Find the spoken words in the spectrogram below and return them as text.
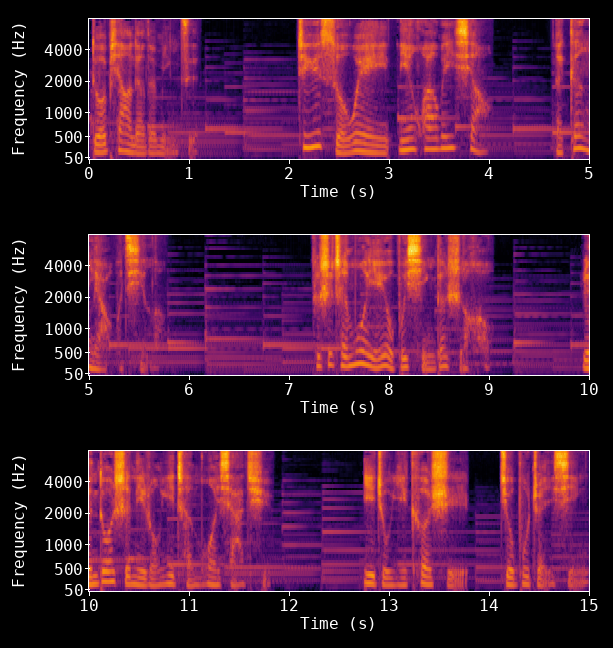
多漂亮的名字！至于所谓拈花微笑，那更了不起了。可是沉默也有不行的时候。人多时，你容易沉默下去；一主一客时，就不准行。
